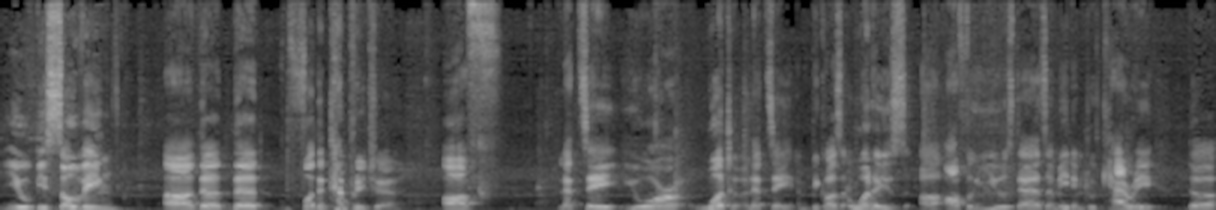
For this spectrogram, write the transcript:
you'll be solving uh, the, the, for the temperature of, let's say, your water, let's say, because water is uh, often used as a medium to carry the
